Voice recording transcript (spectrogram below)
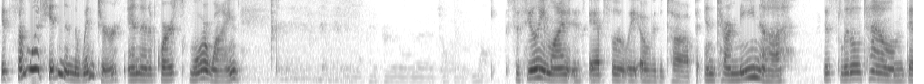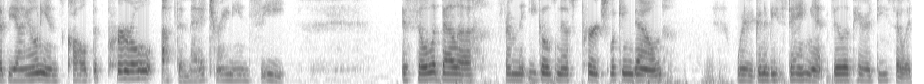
It's somewhat hidden in the winter, and then, of course, more wine. Sicilian wine is absolutely over the top. In Taormina, this little town that the Ionians called the Pearl of the Mediterranean Sea, Isola Bella from the Eagle's Nest perch looking down where you're going to be staying at Villa Paradiso, a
